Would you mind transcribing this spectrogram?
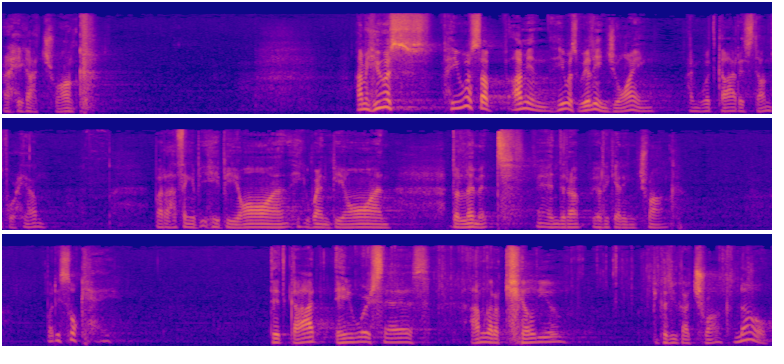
Right? He got drunk. I mean, he was he was, a, I mean, he was really enjoying I mean, what God has done for him. But I think he, beyond, he went beyond the limit and ended up really getting drunk. But it's okay. Did God anywhere says, I'm going to kill you because you got drunk? No.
